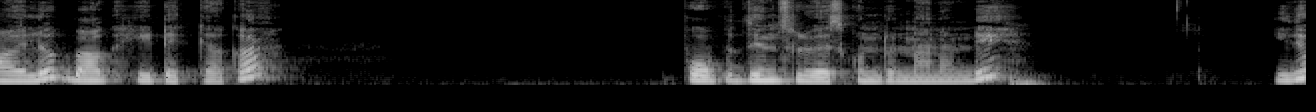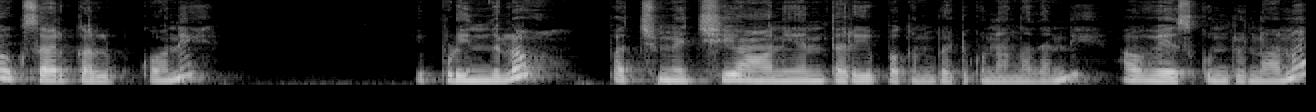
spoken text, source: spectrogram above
ఆయిల్ బాగా హీట్ ఎక్కాక పోపు దినుసులు వేసుకుంటున్నానండి. ఇది ఒకసారి కలుపుకొని ఇప్పుడు ఇందులో పచ్చిమిర్చి ఆనియన్ తరిగి పక్కన పెట్టుకున్నాం కదండి అవి వేసుకుంటున్నాను.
